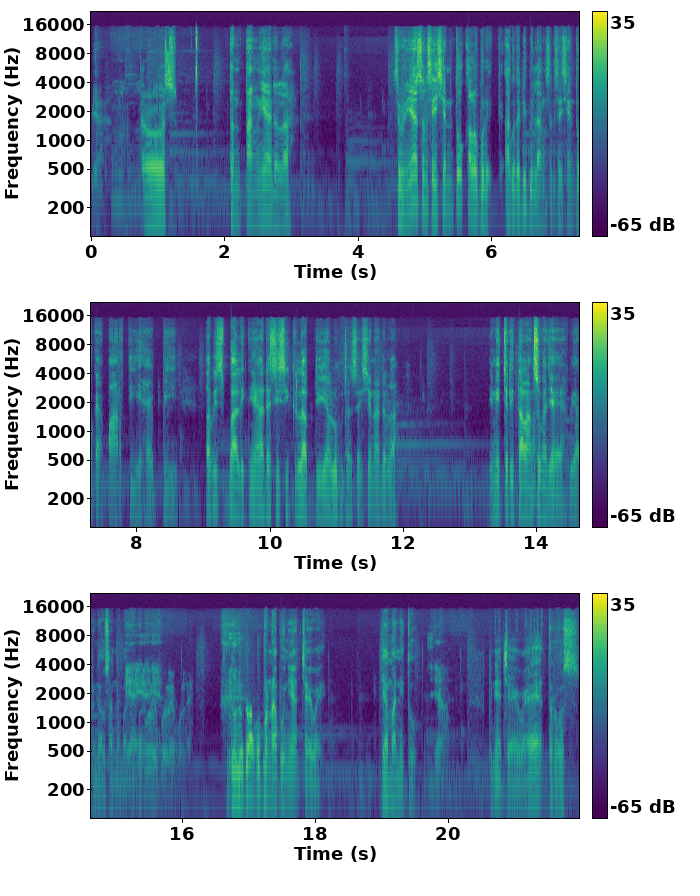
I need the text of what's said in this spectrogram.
Ya. Mhm. Terus tentangnya adalah sebenarnya sensation itu kalau boleh aku tadi bilang sensation itu kayak party, happy. Tapi sebaliknya ada sisi gelap di album sensation adalah ini cerita langsung aja ya biar nggak usah Iya, nebak-nebak. iya. Boleh boleh boleh. Dulu tuh aku pernah punya cewek. Zaman itu Siap. punya cewek terus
